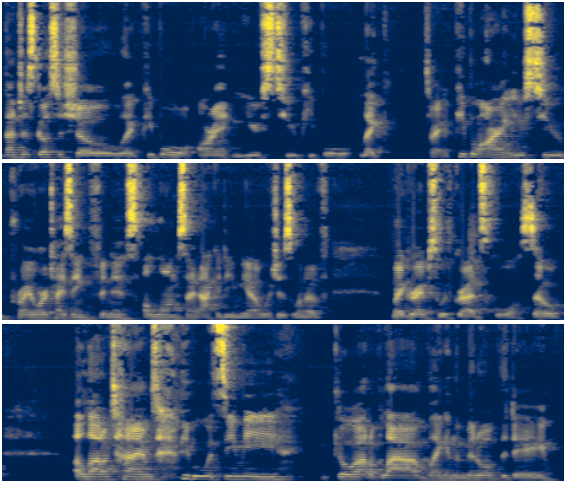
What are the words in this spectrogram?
that just goes to show like people aren't used to people like, sorry, people aren't used to prioritizing fitness alongside academia, which is one of my gripes with grad school. So a lot of times people would see me go out of lab like in the middle of the day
